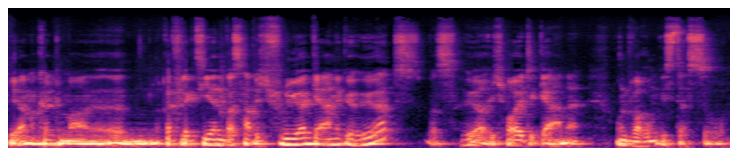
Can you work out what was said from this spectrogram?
Ja, man könnte mal äh, reflektieren, was habe ich früher gerne gehört, was höre ich heute gerne und warum ist das so?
